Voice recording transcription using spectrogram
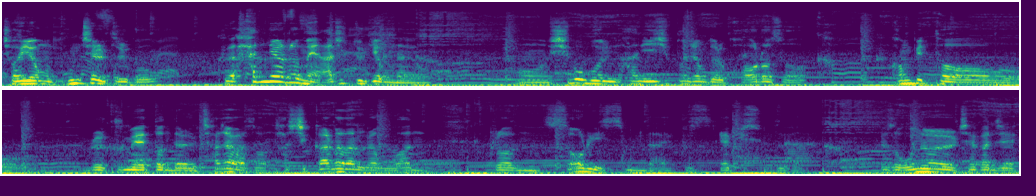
저희 형은 본체를 들고 그 한여름에 아직도 기억나요. 어, 15분 한 20분 정도를 걸어서 그 컴퓨터 를 구매했던 데를 찾아가서 다시 깔아달라고 한 그런 썰이 있습니다 에피- 에피소드가. 그래서 오늘 제가 이제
